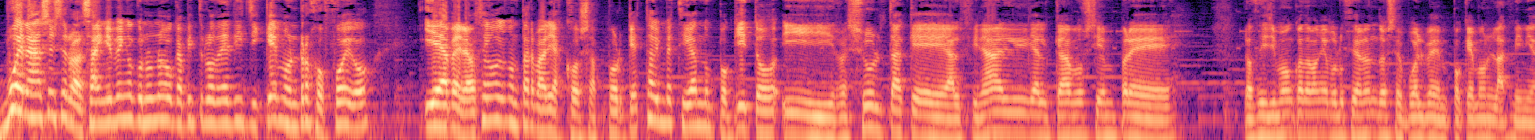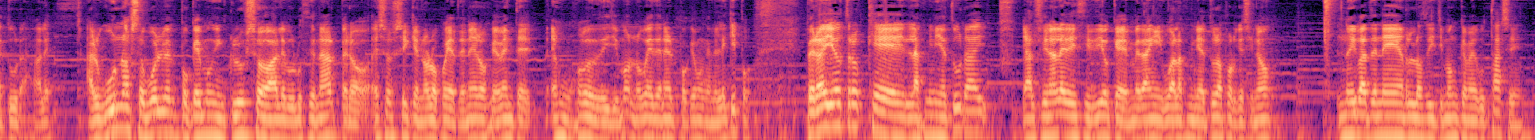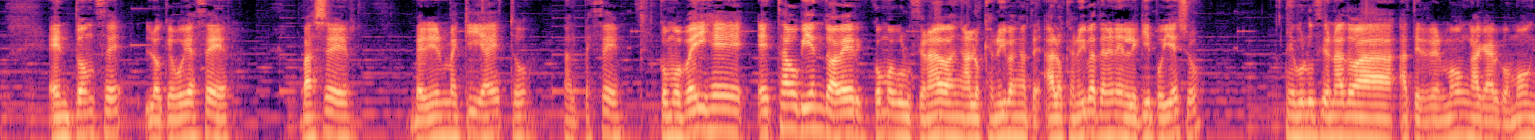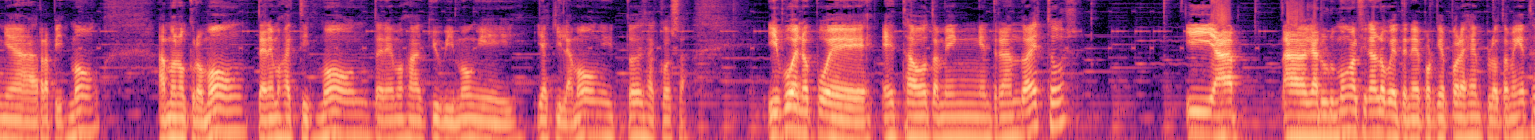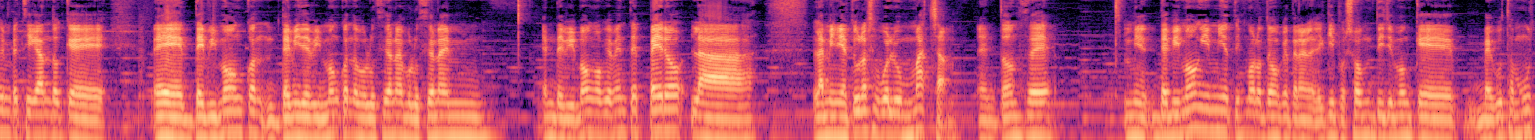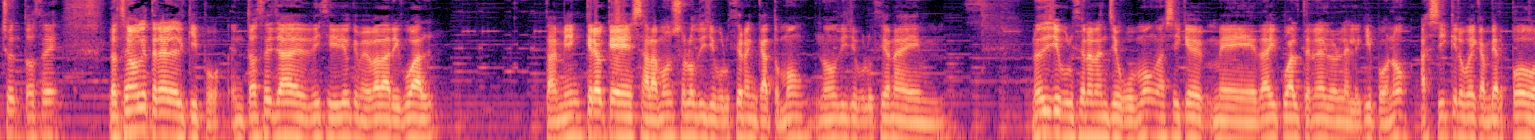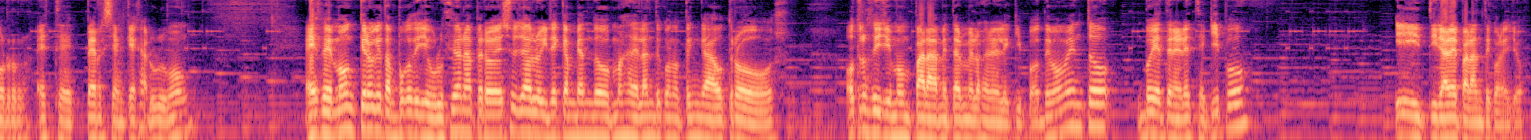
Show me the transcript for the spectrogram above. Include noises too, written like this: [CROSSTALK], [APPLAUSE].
Buenas, soy Servalsan y vengo con un nuevo capítulo de Digimon Rojo Fuego Y a ver, os tengo que contar varias cosas Porque he estado investigando un poquito y resulta que al final y al cabo siempre los Digimon cuando van evolucionando se vuelven Pokémon las miniaturas, ¿vale? Algunos se vuelven Pokémon incluso al evolucionar, pero eso sí que no los voy a tener, obviamente es un juego de Digimon, no voy a tener Pokémon en el equipo. Pero hay otros que las miniaturas, y, al final he decidido que me dan igual las miniaturas porque si no, no iba a tener los Digimon que me gustasen. Entonces, lo que voy a hacer va a ser venirme aquí a esto, al PC. Como veis, he, estado viendo a ver cómo evolucionaban a los que no iban a, a los que no iba a tener en el equipo y eso. He evolucionado a, a Terremon, a Gargomon y a Rapismon, a Monocromon, tenemos a Stismon, tenemos a Cubimon y, y a Kilamon y todas esas cosas. Y bueno, pues he estado también entrenando a estos. Y a, a Garurumon al final lo voy a tener, porque por ejemplo, también estado investigando que eh, Devimon, Demi Devimon cuando evoluciona, evoluciona en, en Devimon obviamente, pero la, la miniatura se vuelve un Machamp. Entonces Devimon y Miotismo lo tengo que tener en el equipo. Son Digimon que me gustan mucho, entonces los tengo que tener en el equipo. Entonces ya he decidido que me va a dar igual. También creo que Salamón solo Digivoluciona en Gatomon, no Digivoluciona en. No Digivoluciona en Angewumon, así que me da igual tenerlo en el equipo o no. Así que lo voy a cambiar por este Persian que es Harurumon. Esbemon creo que tampoco Digivoluciona, pero eso ya lo iré cambiando más adelante cuando tenga otros otros Digimon para metérmelos en el equipo. De momento voy a tener este equipo y tiraré para adelante con ello.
